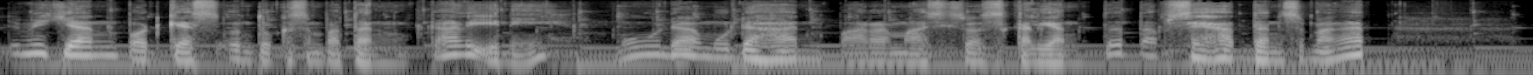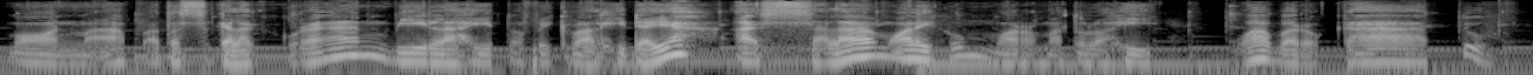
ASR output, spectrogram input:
Demikian podcast untuk kesempatan kali ini. Mudah-mudahan para mahasiswa sekalian tetap sehat dan semangat. Mohon maaf atas segala kekurangan. Bila taufik wal hidayah. Assalamualaikum warahmatullahi wabarakatuh.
